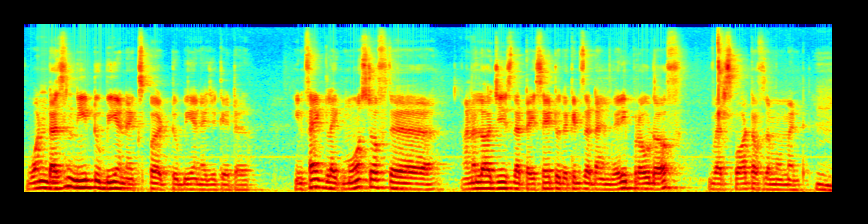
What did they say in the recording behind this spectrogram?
one doesn't need to be an expert to be an educator. In fact like most of the analogies that i say to the kids that i'm very proud of were spot of the moment hmm.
